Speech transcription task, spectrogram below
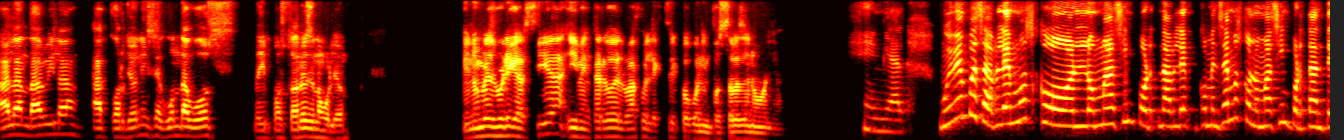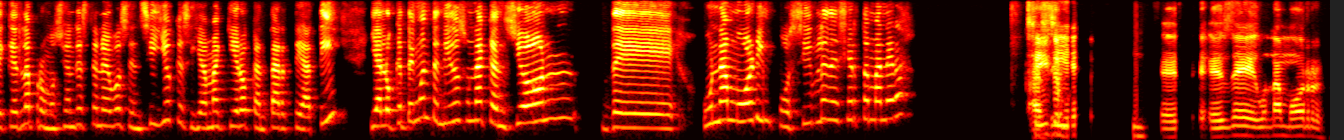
Alan Dávila, acordeón y segunda voz de Impostores de Nuevo León. Mi nombre es Rudy García y me encargo del bajo eléctrico con Impostores de Nuevo León. Genial. Muy bien, pues hablemos con lo más importante, comencemos con lo más importante, que es la promoción de este nuevo sencillo que se llama Quiero cantarte a ti. Y a lo que tengo entendido es una canción de un amor imposible de cierta manera. Sí, sí es. es. de un amor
